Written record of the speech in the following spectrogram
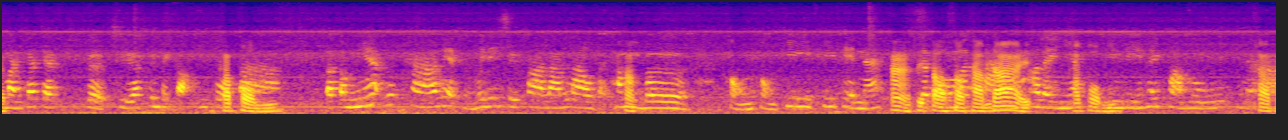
ครับ มันก็จะเกิดเชื้อขึ้นไปเกาะที่ตัวครับปผลามแต่ตรงเนี้ยลูกค้าเนี่ยถึงไม่ได้ซื้อปลาร้านเราแต่ถ้าครับ มีเบอร์ของของพี่พี่เพนนะ อ่า ติดต่อจะโทสอบถามได้อะไรเงี้ยครับผมยินดีให้ความรู้นะครัคะบ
